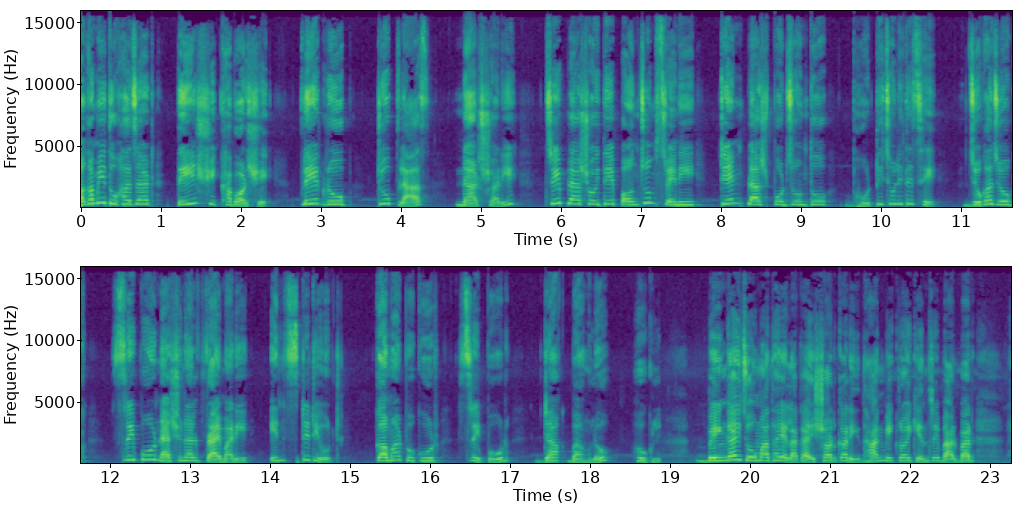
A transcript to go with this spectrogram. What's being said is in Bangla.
আগামী দু হাজার তেইশ শিক্ষাবর্ষে play group two plus, nursery, three plus হইতে পঞ্চম শ্রেণি, টেন প্লাস পর্যন্ত ভর্তি চলিতেছে। যোগাযোগ Sripur national primary institute, Kamarpukur, Sripur, ডাক বাংলো, হুগলি। বেঙ্গাই চৌমাথা এলাকায় সরকারি ধান বিক্রয় কেন্দ্রে বারবার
